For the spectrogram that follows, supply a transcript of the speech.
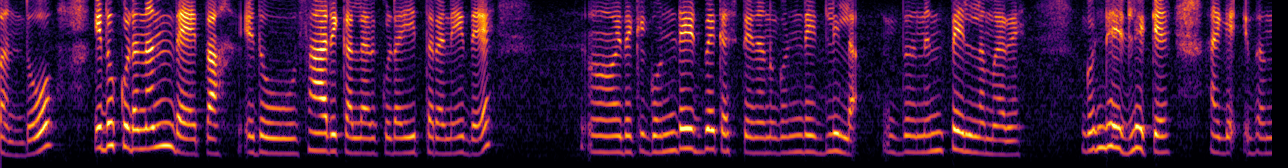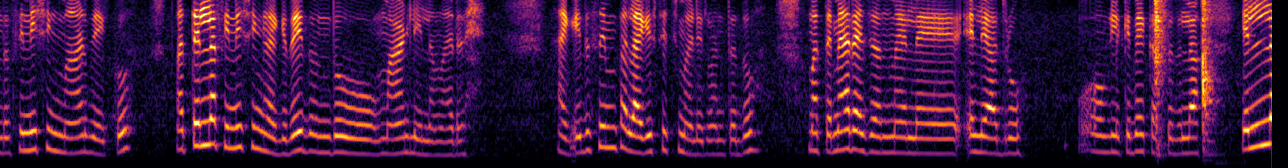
ಬಂದು, ಇದು ಕೂಡ ನಂದೇ ಆಯಿತಾ? ಇದು ಸಾರಿ ಕಲರ್ ಕೂಡ ಈ ಥರನೇ ಇದೆ. ಇದಕ್ಕೆ ಗೊಂಡೆ ಇಡಬೇಕಷ್ಟೇ, ನಾನು ಗೊಂಡೆ ಇಡಲಿಲ್ಲ. ಇದು ನೆನಪೇ ಇಲ್ಲ ಮರೆ. ಗೊಂಡೆ ಇಡಲಿಕ್ಕೆ ಹಾಗೆ ಇದೊಂದು ಫಿನಿಶಿಂಗ್ ಮಾಡಬೇಕು. ಮತ್ತೆಲ್ಲ ಫಿನಿಶಿಂಗ್ ಆಗಿದೆ, ಇದೊಂದು ಮಾಡಲಿಲ್ಲ ಮರೆ. ಹಾಗೆ ಇದು ಸಿಂಪಲ್ ಆಗಿ ಸ್ಟಿಚ್ ಮಾಡಿರುವಂಥದ್ದು. ಮತ್ತು ಮ್ಯಾರೇಜ್ ಆದಮೇಲೆ ಎಲ್ಲಿಯಾದರೂ ಹೋಗ್ಲಿಕ್ಕೆ ಬೇಕಾಗ್ತದಲ್ಲ? ಎಲ್ಲ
